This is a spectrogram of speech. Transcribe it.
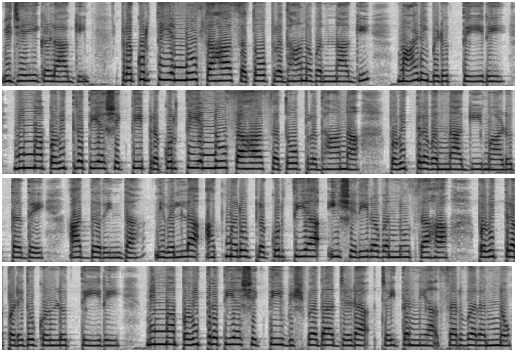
ವಿಜಯಿಗಳಾಗಿ. ಪ್ರಕೃತಿಯನ್ನು ಸಹ ಸತೋಪ್ರಧಾನವನ್ನಾಗಿ ಮಾಡಿಬಿಡುತ್ತೀರಿ. ನಿಮ್ಮ ಪವಿತ್ರತೆಯ ಶಕ್ತಿ ಪ್ರಕೃತಿಯನ್ನು ಸಹ ಸತೋಪ್ರಧಾನ ಪವಿತ್ರವನ್ನಾಗಿ ಮಾಡುತ್ತದೆ. ಆದ್ದರಿಂದ ನೀವೆಲ್ಲ ಆತ್ಮರು ಪ್ರಕೃತಿಯ ಈ ಶರೀರವನ್ನು ಸಹ ಪವಿತ್ರ ಪಡೆದುಕೊಳ್ಳುತ್ತೀರಿ. ನಿಮ್ಮ ಪವಿತ್ರತೆಯ ಶಕ್ತಿ ವಿಶ್ವದ ಜಡ ಚೈತನ್ಯ ಸರ್ವರನ್ನು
